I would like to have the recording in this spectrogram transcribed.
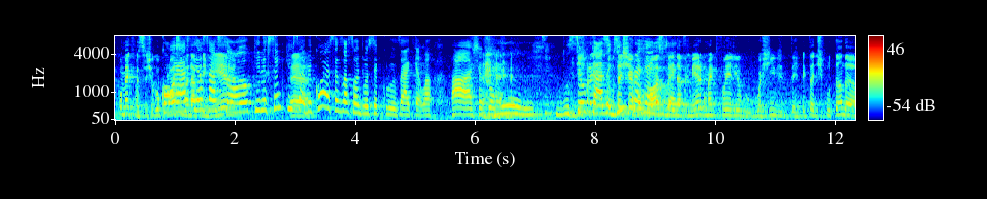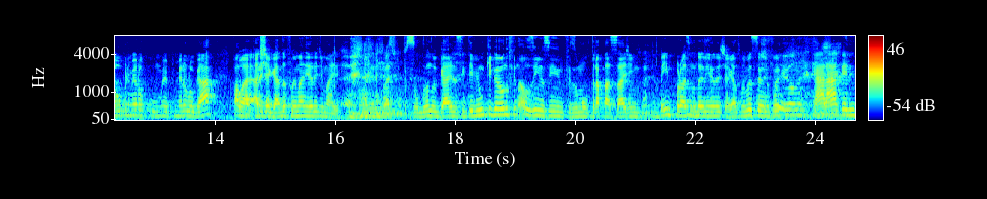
como é que você chegou qual próxima é da sensação? primeira? Eu queria, sempre quis é. saber qual é a sensação de você cruzar aquela faixa comum do seu caso. Gente, você chegou próximo ali da primeira, como é que foi ali o gostinho de, de repente, estar tá disputando o primeiro, o primeiro lugar? Fala Pô, um a chegada foi maneira demais. Foi maneira demais. Só dando gás, assim. Teve um que ganhou no finalzinho, assim, fez uma ultrapassagem bem próximo da linha da chegada. Foi você, não foi? Foi eu, né? Caraca, ele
